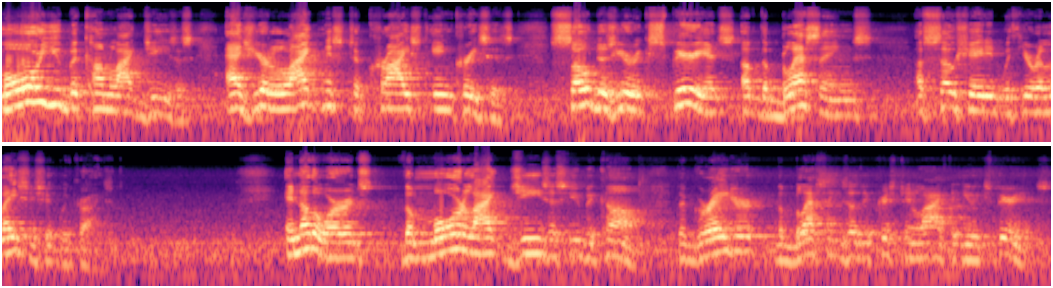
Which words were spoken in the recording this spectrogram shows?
more you become like Jesus, as your likeness to Christ increases, so does your experience of the blessings associated with your relationship with Christ. In other words, the more like Jesus you become, the greater the blessings of the Christian life that you experience.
